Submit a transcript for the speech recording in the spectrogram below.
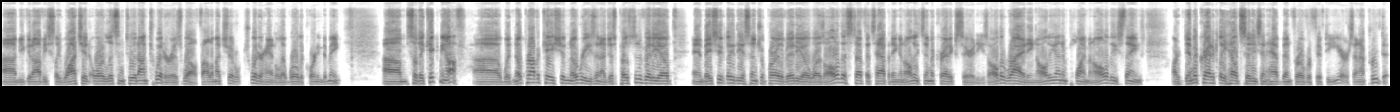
Um, you can obviously watch it or listen to it on Twitter as well. Follow my Twitter handle at World According to Me. Um, so they kicked me off uh, with no provocation, no reason. I just posted a video, and basically the essential part of the video was all of the stuff that's happening in all these democratic cities, all the rioting, all the unemployment, all of these things are democratically held cities and have been for over 50 years. And I proved it.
